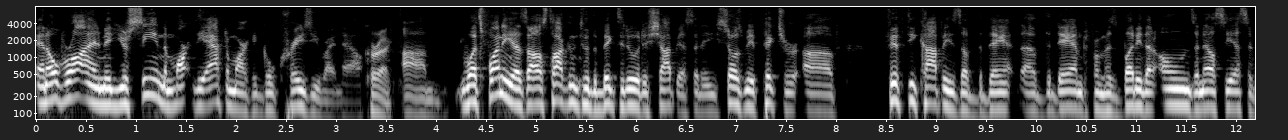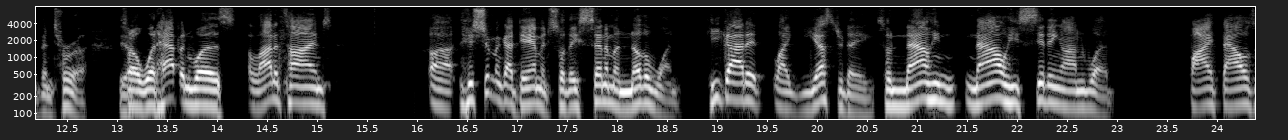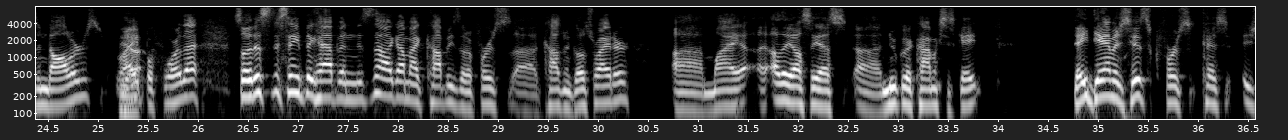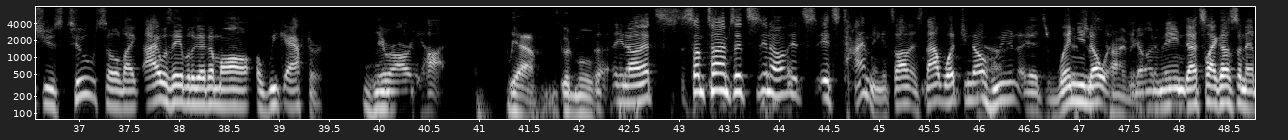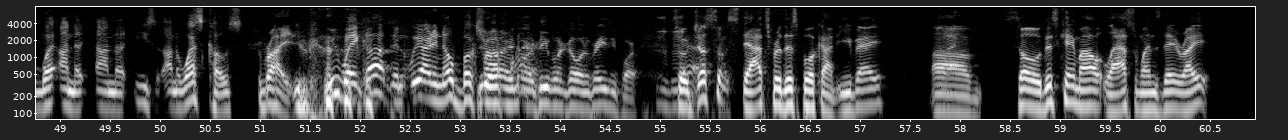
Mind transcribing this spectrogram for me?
and overall, I mean, you're seeing the mar- the aftermarket go crazy right now. Correct. Um, what's funny is I was talking to the big to do at his shop yesterday. He shows me a picture of 50 copies of the da- of the damned from his buddy that owns an LCS in Ventura. So what happened was a lot of times uh, his shipment got damaged, so they sent him another one. He got it like yesterday. So now he now he's sitting on what five thousand dollars right yeah. before that. So this is the same thing happened. This is how I got my copies of the first uh, Cosmic Ghost Rider. Uh, my uh, other LCS uh, Nuclear Comics Escape. They damaged his first issues too, so like I was able to get them all a week after. Mm-hmm. They were already hot. Yeah, good move. Uh, you know, that's sometimes it's you know it's it's timing. It's all it's not what you know, yeah. who you know. It's when it's you know it. You know what I mean? That's like us on the on the on the east on the west coast. Right. we wake up and we already know books. You already know what people are going crazy for. Mm-hmm. So yeah. just some stats for this book on eBay. Um, so this came out last Wednesday, right?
